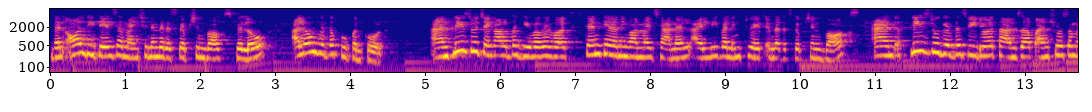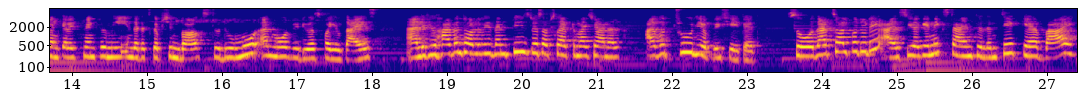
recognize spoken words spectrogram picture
then all details are mentioned in the description box below along with the coupon code. And please do check out the giveaway worth 10k running on my channel. I'll leave a link to it in the description box. And please do give this video a thumbs up and show some encouragement to me in the description box to do more and more videos for you guys. And if you haven't already then please do subscribe to my channel. I would truly appreciate it. So that's all for today. I'll see you again next time. Till then, take care. Bye.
